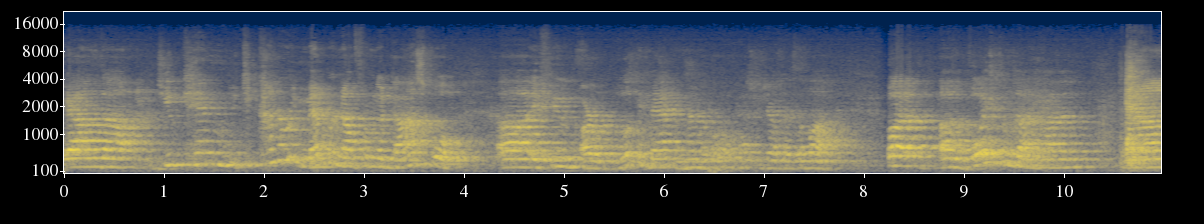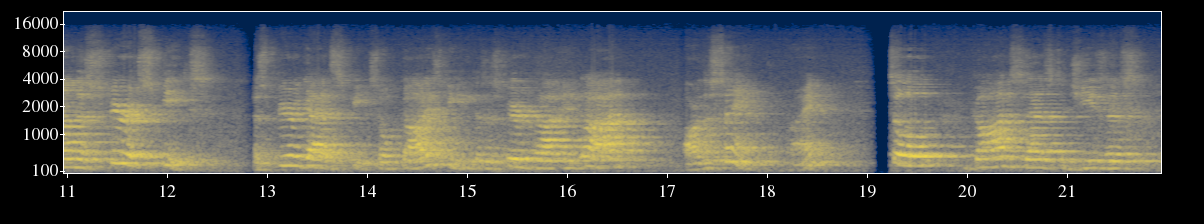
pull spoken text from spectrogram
And uh, you can you kind of remember now from the gospel, uh, if you are looking back, remember, oh, Pastor Jeff, that's a lot. But uh, the voice comes out of heaven, and the Spirit speaks. The Spirit of God speaks. So God is speaking because the Spirit of God and God are the same, right? So God says to Jesus,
